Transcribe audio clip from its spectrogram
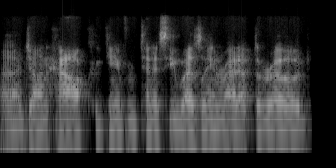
uh, John Hauk, who came from Tennessee Wesleyan right up the road.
